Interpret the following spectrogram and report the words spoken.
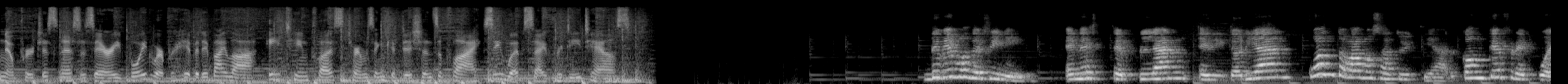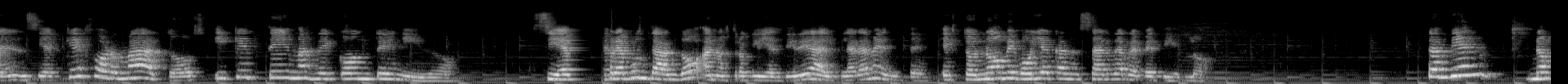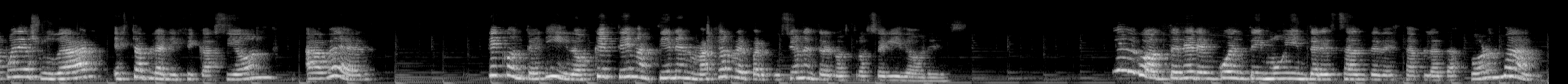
No purchase necessary. Void where prohibited by law. 18 plus terms and conditions apply. See website for details. Debemos definir en este plan editorial cuánto vamos a tuitear, con qué frecuencia, qué formatos y qué temas de contenido. Siempre apuntando a nuestro cliente ideal, claramente. Esto no me voy a cansar de repetirlo. También nos puede ayudar esta planificación a ver qué contenidos, qué temas tienen mayor repercusión entre nuestros seguidores. Y algo a tener en cuenta y muy interesante de esta plataforma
